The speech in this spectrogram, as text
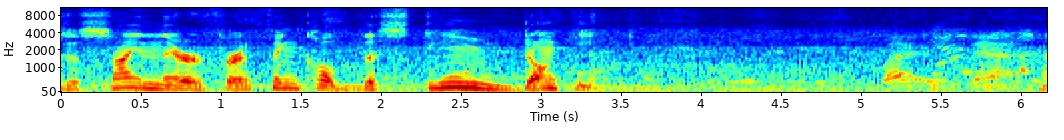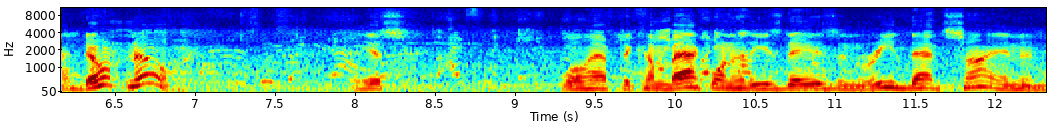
There's a sign there for a thing called the Steam Donkey. What is that? I don't know. I guess we'll have to come back one of these days and read that sign and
